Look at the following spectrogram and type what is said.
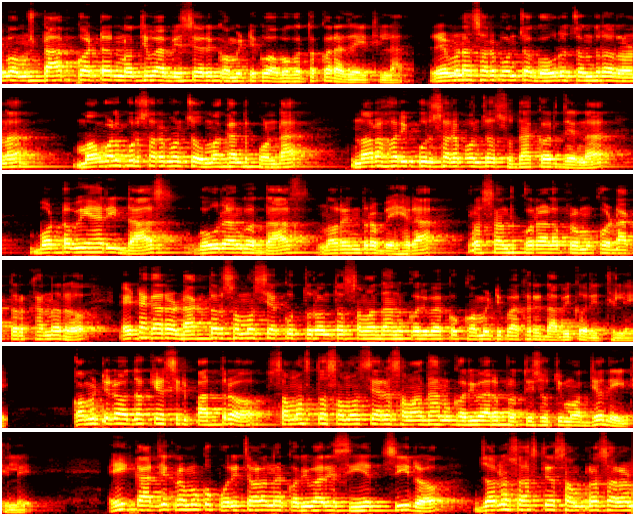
ଏବଂ ଷ୍ଟାଫ୍ କ୍ୱାର୍ଟର ନଥିବା ବିଷୟରେ କମିଟିକୁ ଅବଗତ କରାଯାଇଥିଲା। ରେମୁଣା ସରପଞ୍ଚ ଗୌରଚନ୍ଦ୍ର ରଣା ମଙ୍ଗଳପୁର ସରପଞ୍ଚ ଉମାକାନ୍ତ ପଣ୍ଡା ନରହରିପୁର ସରପଞ୍ଚ ସୁଧାକର ଜେନା ବଟବିହାରୀ ଦାସ ଗୌରାଙ୍ଗ ଦାସ ନରେନ୍ଦ୍ର ବେହେରା ପ୍ରଶାନ୍ତ କରାଳ ପ୍ରମୁଖ ଡାକ୍ତରଖାନାର ଏଠାକାର ଡାକ୍ତର ସମସ୍ୟାକୁ ତୁରନ୍ତ ସମାଧାନ କରିବାକୁ କମିଟି ପାଖରେ ଦାବି କରିଥିଲେ। କମିଟିର ଅଧ୍ୟକ୍ଷ ଶ୍ରୀ ପାତ୍ର ସମସ୍ତ ସମସ୍ୟାର ସମାଧାନ କରିବାର ପ୍ରତିଶ୍ରୁତି ମଧ୍ୟ ଦେଇଥିଲେ। ଏହି କାର୍ଯ୍ୟକ୍ରମକୁ ପରିଚାଳନା କରିବାରେ ସିଏଚ୍ସିର ଜନସ୍ୱାସ୍ଥ୍ୟ ସମ୍ପ୍ରସାରଣ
